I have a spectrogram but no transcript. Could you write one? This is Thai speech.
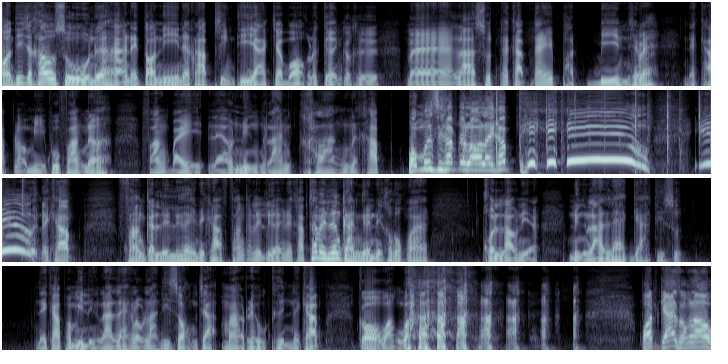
ก่อนที่จะเข้าสู่เนื้อหาในตอนนี้นะครับ สิ่งที่อยากจะบอกเหลือเกินก็คือแม่ล่าสุดนะครับในพอดบีนใช่ไหมนะครับเรามีผู้ฟังเนาะฟังไปแล้ว 1 ล้านครั้งนะครับปมมือสิครับจะรออะไรครับอิ้วนะครับฟังกันเรื่อยๆนะครับฟังกันเรื่อยๆนะครับถ้าเป็นเรื่องการเงินเนี่ยเขาบอกว่าคนเราเนี่ยหนึ่งล้านแรกยากที่สุดนะครับพราะมี 1 ล้านแรกแล้วล้านที่ 2 จะมาเร็วขึ้นนะครับ ก็หวังว่าพอดแคสต์ของเรา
